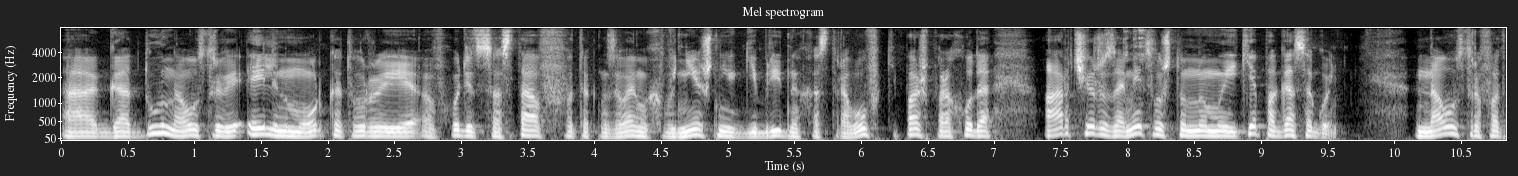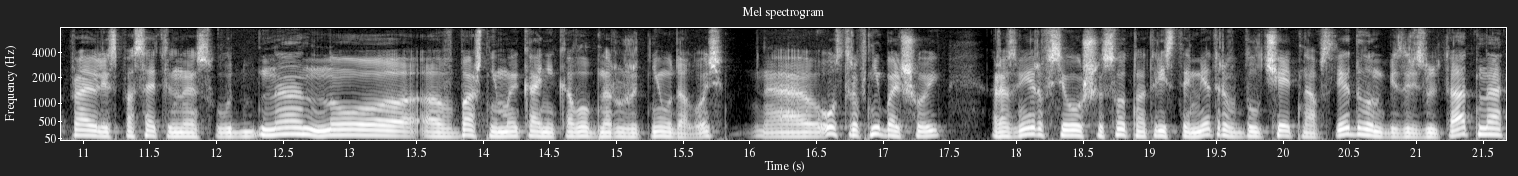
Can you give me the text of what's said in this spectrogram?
а, году на острове Эйленмор, который входит в состав так называемых внешних гибридных островов, экипаж парохода Арчер заметил, что на маяке погас огонь. На остров отправили спасательное судно, но э, в башне маяка никого обнаружить не удалось. Э, остров небольшой, размер всего 600 на 300 метров, был тщательно обследован безрезультатно.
